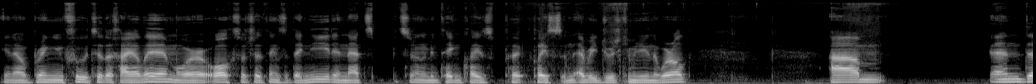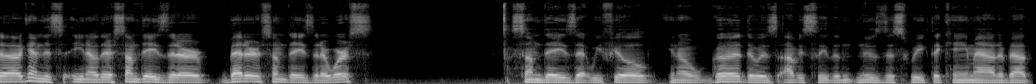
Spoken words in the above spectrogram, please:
you know bringing food to the chayalim or all sorts of things that they need, and that's certainly been taking place place in every Jewish community in the world. Um, and uh, again, this you know there's some days that are better, some days that are worse. Some days that we feel you know good. There was obviously the news this week that came out about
